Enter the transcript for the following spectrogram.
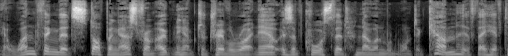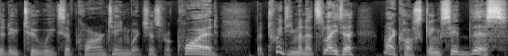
Now, one thing that's stopping us from opening up to travel right now is, of course, that no one would want to come if they have to do two weeks of quarantine, which is required. But 20 minutes later, Mike Hosking said this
